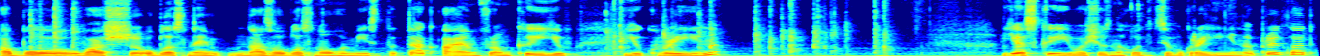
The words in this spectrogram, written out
Або ваш обласне, назва обласного міста. Так, I am from Київ, Ukraine. Я з Києва, що знаходиться в Україні, наприклад.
